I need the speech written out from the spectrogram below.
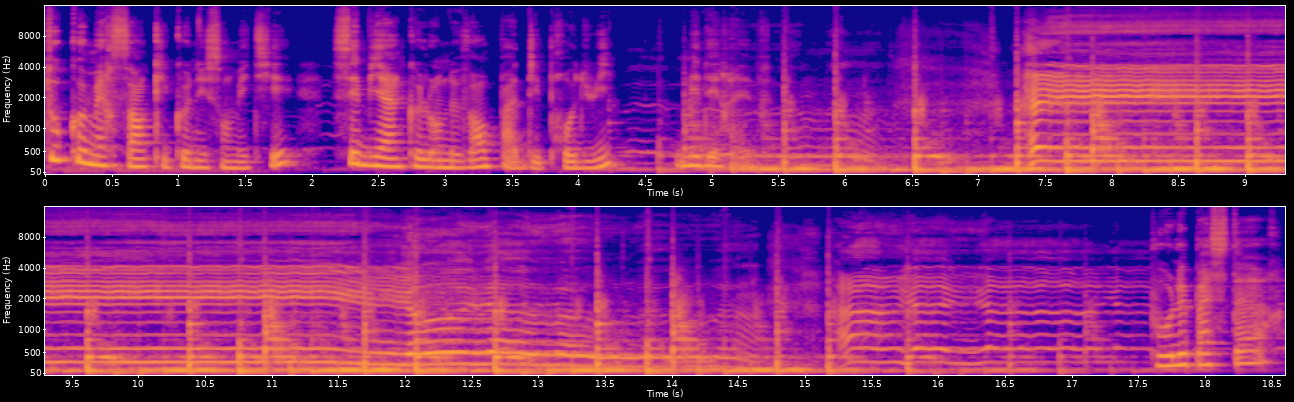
tout commerçant qui connaît son métier sait bien que l'on ne vend pas des produits, mais des rêves. Pour le pasteur,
